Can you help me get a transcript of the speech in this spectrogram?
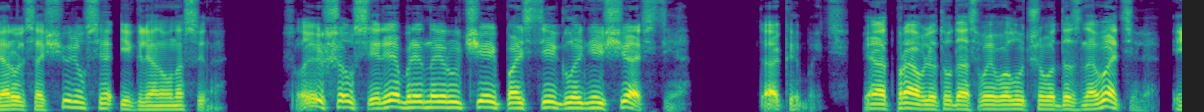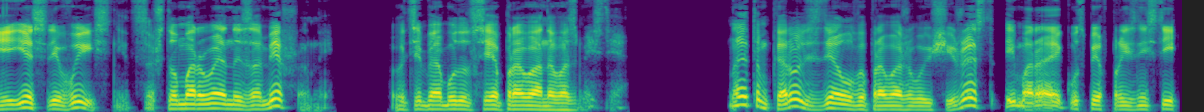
Король сощурился и глянул на сына. «Слышал, серебряный ручей постигло несчастье. Так и быть. Я отправлю туда своего лучшего дознавателя, и если выяснится, что Марвены замешаны, у тебя будут все права на возмездие». На этом король сделал выпроваживающий жест, и Мараек, успев произнести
